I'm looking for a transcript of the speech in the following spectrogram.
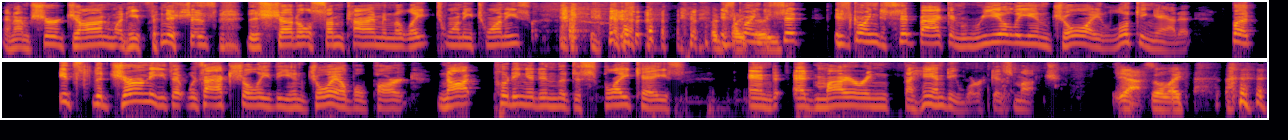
and I'm sure John, when he finishes the shuttle sometime in the late 2020s, is going to sit is going to sit back and really enjoy looking at it. But it's the journey that was actually the enjoyable part, not putting it in the display case and admiring the handiwork as much. Yeah, so like,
